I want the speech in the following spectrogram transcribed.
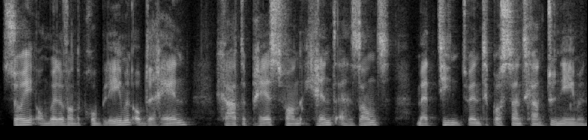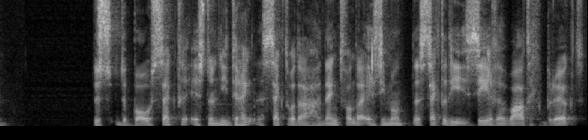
sorry, omwille van de problemen op de Rijn gaat de prijs van grind en zand met 10, 20 procent gaan toenemen. Dus de bouwsector is nog niet direct een sector waar je denkt van dat is iemand, een sector die zeer veel water gebruikt,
